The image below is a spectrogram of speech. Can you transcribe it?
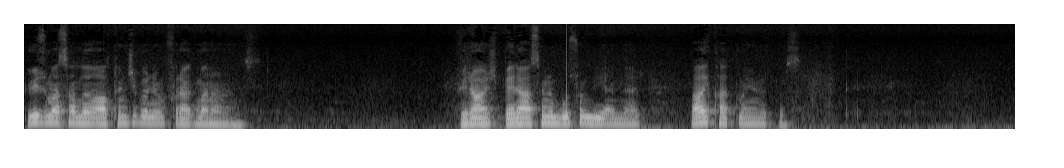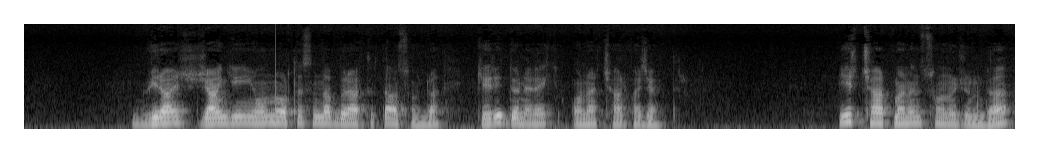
Güz Masalı 6. bölüm fragman analiz. Viraj belasını bulsun diyenler like atmayı unutmasın. Viraj Jangi'yi yolun ortasında bıraktıktan sonra geri dönerek ona çarpacaktır. Bir çarpmanın sonucunda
